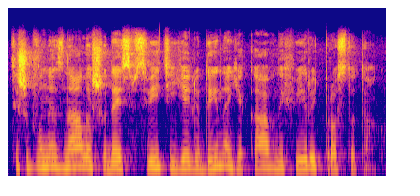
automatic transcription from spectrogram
це щоб вони знали, що десь в світі є людина, яка в них вірить просто так.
